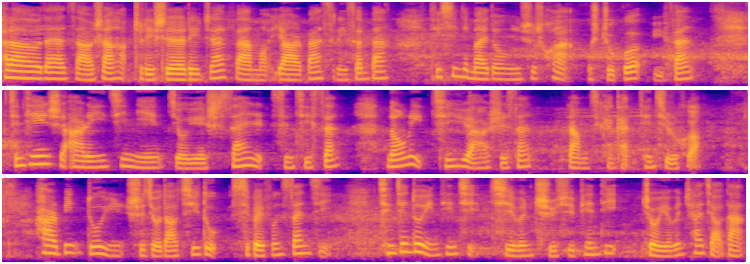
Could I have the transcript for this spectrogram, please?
Hello，大家早上好，这里是荔枝 FM 幺二八四零三八，听心的脉动，说实话，我是主播雨帆。今天是二零一七年九月十三日，星期三，农历七月二十三。让我们去看看天气如何。哈尔滨多云，十九到七度，西北风三级，晴间多云天气，气温持续偏低，昼夜温差较大。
